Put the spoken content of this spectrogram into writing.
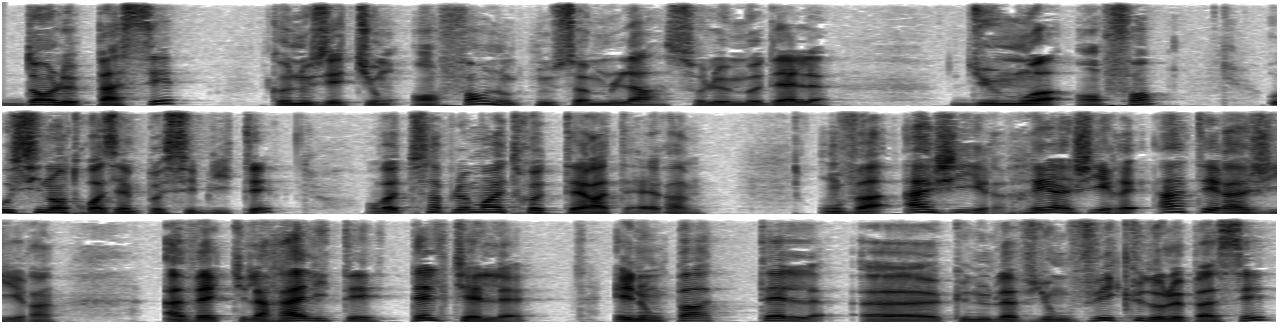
dans le passé, quand nous étions enfants, donc nous sommes là sur le modèle du moi enfant, ou sinon troisième possibilité, on va tout simplement être terre à terre, on va agir, réagir et interagir avec la réalité telle qu'elle est, et non pas telle euh, que nous l'avions vécue dans le passé,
